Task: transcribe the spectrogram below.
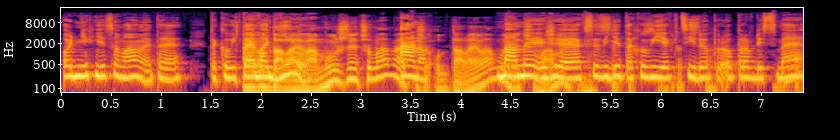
od nich něco máme. To je takový téma dílu. Dalaj Lamu už něco máme? Ano. Od Dalaj Lamu máme, že máme? jak se vidět takový, jak cído opravdu jsme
